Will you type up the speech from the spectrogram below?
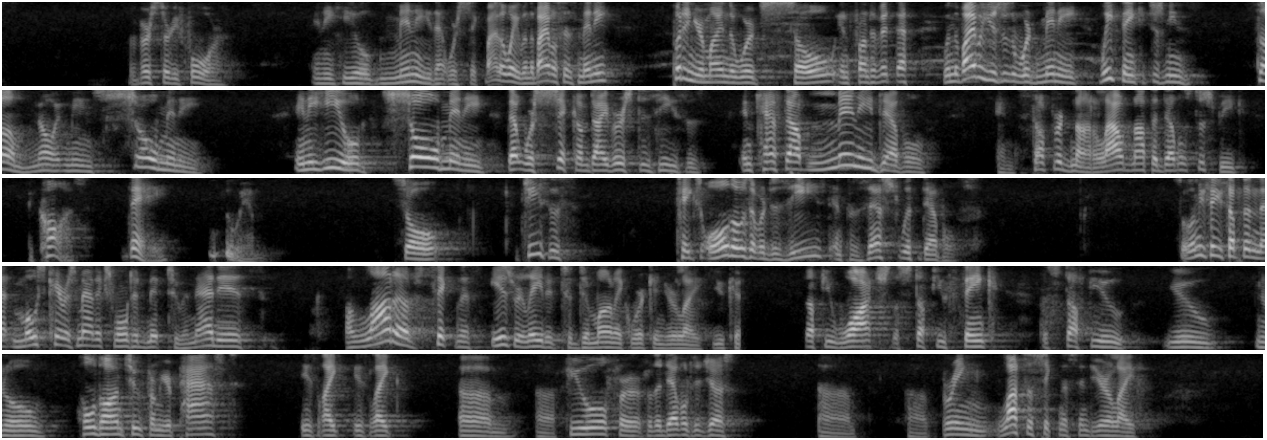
Verse 34 And he healed many that were sick. By the way, when the Bible says many, put in your mind the word so in front of it. That, When the Bible uses the word many, we think it just means some. No, it means so many. And he healed so many that were sick of diverse diseases, and cast out many devils, and suffered not, allowed not the devils to speak, because they knew him. So Jesus takes all those that were diseased and possessed with devils. So let me say something that most charismatics won't admit to, and that is a lot of sickness is related to demonic work in your life. You can stuff you watch, the stuff you think, the stuff you you you know hold on to from your past is like is like um, uh, fuel for, for the devil to just um, uh, bring lots of sickness into your life.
